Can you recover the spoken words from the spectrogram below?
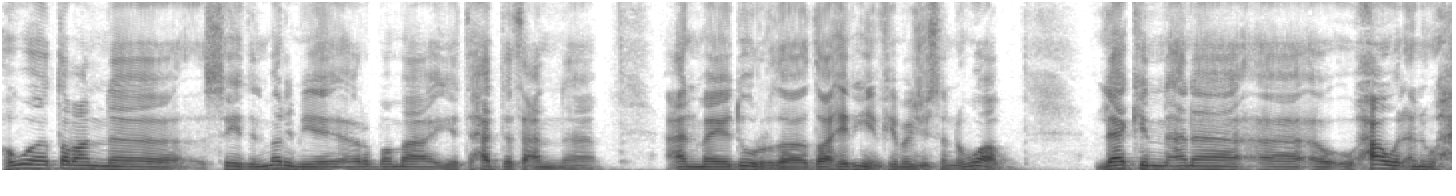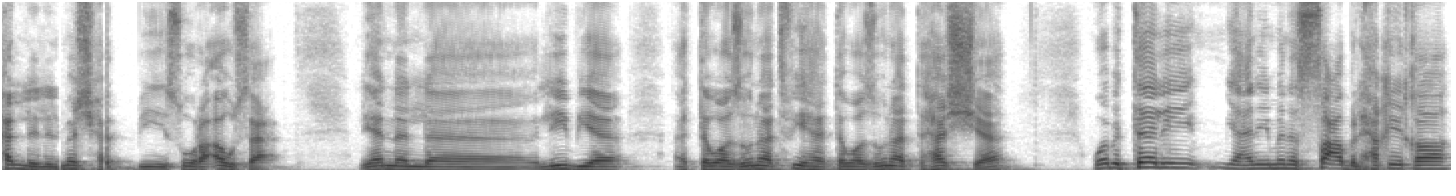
هو طبعا آه، السيد المرمي ربما يتحدث عن عن ما يدور ظا- ظاهريا في مجلس النواب. لكن أنا آه، أحاول أن أحلل المشهد بصورة أوسع لأن ليبيا التوازنات فيها توازنات هشة وبالتالي يعني من الصعب الحقيقة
